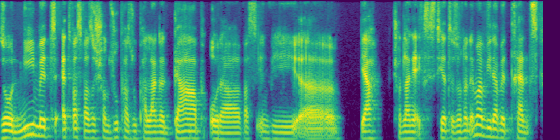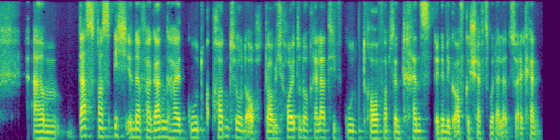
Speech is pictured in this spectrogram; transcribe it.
So, nie mit etwas, was es schon super, super lange gab oder was irgendwie, äh, ja, schon lange existierte, sondern immer wieder mit Trends. Ähm, das, was ich in der Vergangenheit gut konnte und auch, glaube ich, heute noch relativ gut drauf habe, sind Trends im Hinblick auf Geschäftsmodelle zu erkennen.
